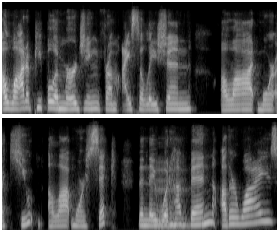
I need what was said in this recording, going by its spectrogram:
a lot of people emerging from isolation, a lot more acute, a lot more sick than they mm. would have mm. been otherwise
